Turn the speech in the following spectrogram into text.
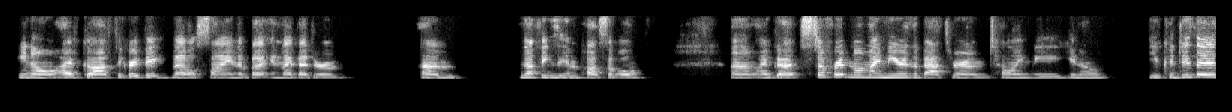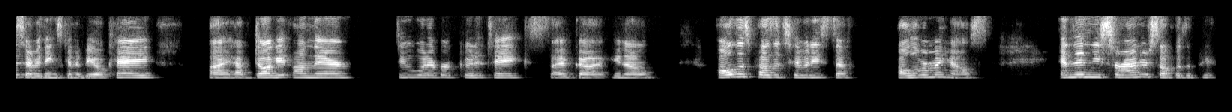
You know, I've got the great big metal sign about in my bedroom. Um, nothing's impossible. Um, I've got stuff written on my mirror in the bathroom telling me, you know, you can do this, everything's going to be okay. I have dog it on there, do whatever good it takes. I've got, you know, all this positivity stuff all over my house. And then you surround yourself with a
